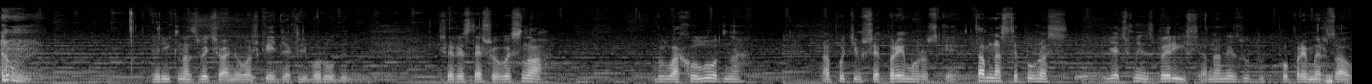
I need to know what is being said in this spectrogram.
рік надзвичайно важкий для хліборобів. Через те, що весна була холодна, а потім ще приморозки. Там на степу у нас ячмінь зберігся, а на низу тут попримерзав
